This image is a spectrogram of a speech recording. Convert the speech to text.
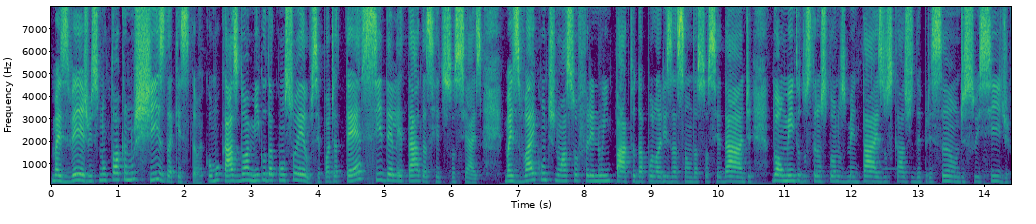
Mas vejam, isso não toca no X da questão. É como o caso do amigo da Consuelo. Você pode até se deletar das redes sociais, mas vai continuar sofrendo o impacto da polarização da sociedade, do aumento dos transtornos mentais, dos casos de depressão, de suicídio.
